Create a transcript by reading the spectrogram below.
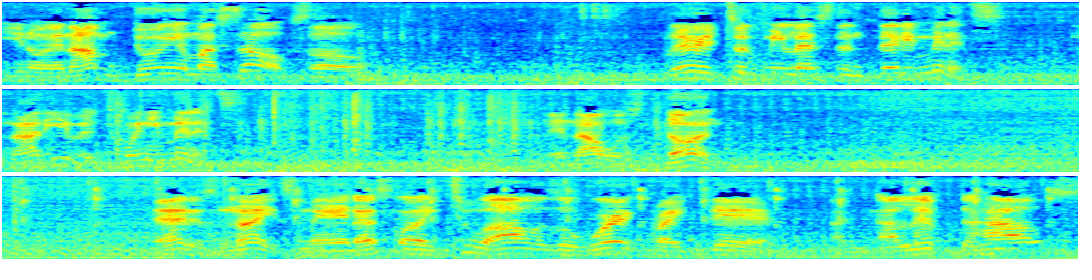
You know, and I'm doing it myself. So literally took me less than 30 minutes, not even 20 minutes, and I was done. That is nice, man. That's like two hours of work right there. I, I left the house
